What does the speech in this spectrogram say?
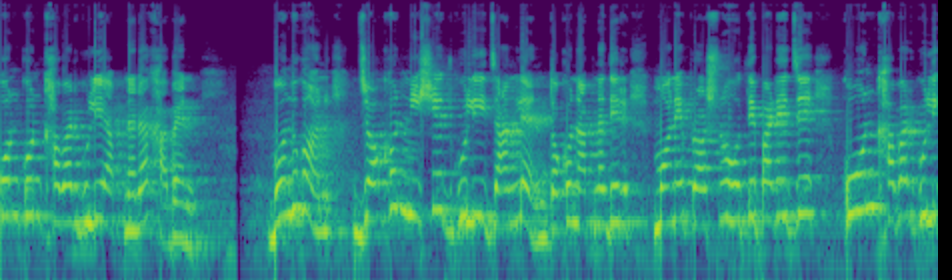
কোন কোন খাবারগুলি আপনারা খাবেন। বন্ধুগণ, যখন নিষেধগুলি জানলেন, তখন আপনাদের মনে প্রশ্ন হতে পারে যে, কোন খাবারগুলি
